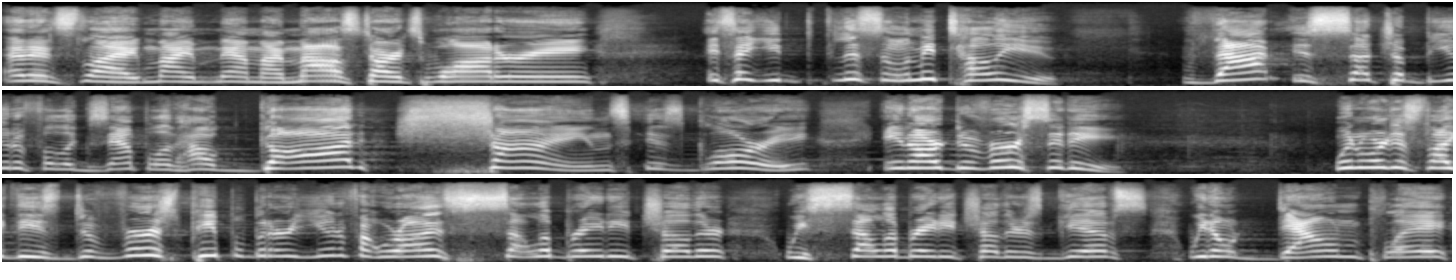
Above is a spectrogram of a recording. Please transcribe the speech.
And it's like, my man, my mouth starts watering. It's like, you listen, let me tell you, that is such a beautiful example of how God shines his glory in our diversity. When we're just like these diverse people but are unified, we're always celebrate each other. We celebrate each other's gifts. We don't downplay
